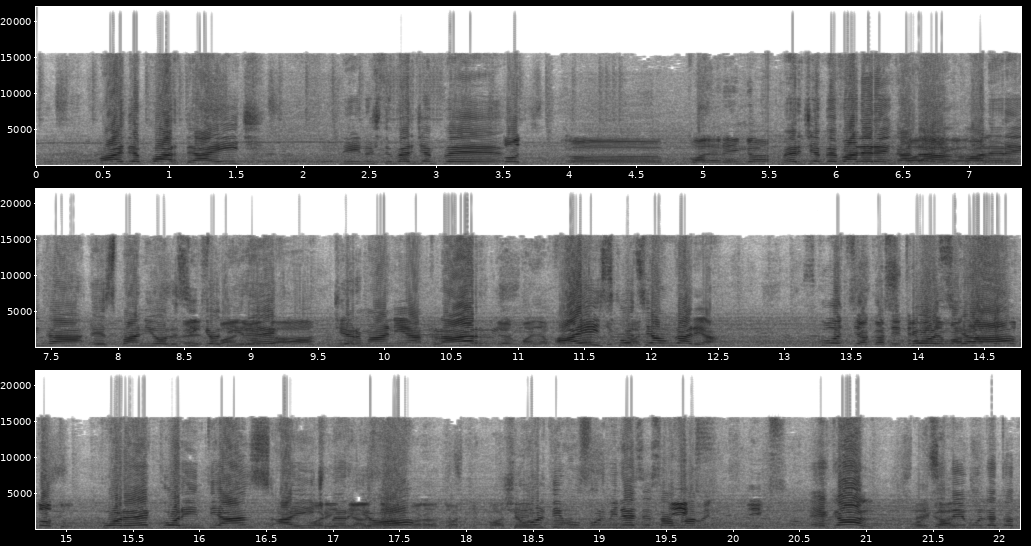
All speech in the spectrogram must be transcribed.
mai departe, aici, nici nu știu, mergem pe... Tot uh, Valerenga, Mergem pe Valerenga, da? Valerenga, da. Valerenga, spaniol, zic eu Spaniol, direct. da. Germania, clar. Germania, fără Aici, doar ce Scoția, poate. Ungaria. Scoția, ca să-i trimitem Scoția, acasă cu totul. corect, Corinthians, aici merg Corinthians, eu. da, fără doar ce poate. Și ultimul, Fulmineze sau X, Flamengo. X. Egal! Mulțumim Egal. mult de tot,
